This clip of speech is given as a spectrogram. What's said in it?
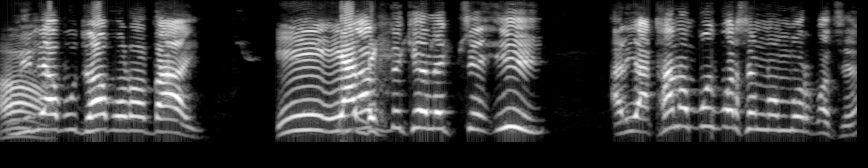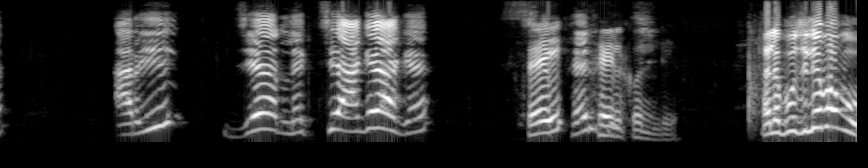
হ্যাঁ। নীলা বুঝা বড় দায় ই ইয়ার দেখে লিখছে ই আর ই আটানব্বই পার্সেন্ট নম্বর পাচ্ছে। আর ই যে লিখছে আগে আগে সেই ফেল করলি। তাহলে বুঝলি বাবু?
